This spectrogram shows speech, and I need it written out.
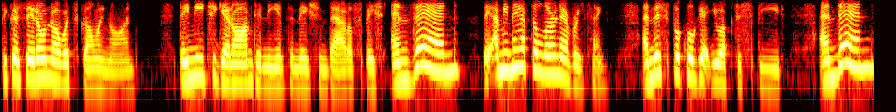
because they don't know what's going on. They need to get armed in the information battle space. And then, they, I mean, they have to learn everything. And this book will get you up to speed. And then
